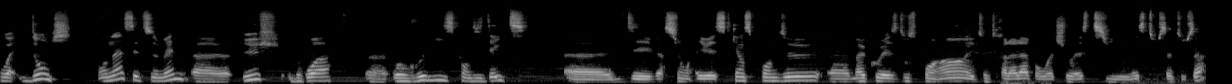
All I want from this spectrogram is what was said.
Ouais, donc, on a cette semaine euh, eu droit euh, au release candidate des versions iOS 15.2, euh, macOS 12.1 et tout le tralala pour WatchOS, tvOS, tout ça, tout ça.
